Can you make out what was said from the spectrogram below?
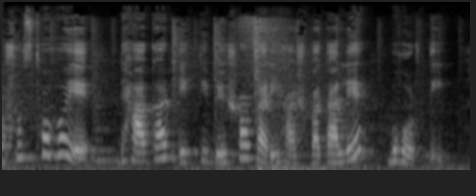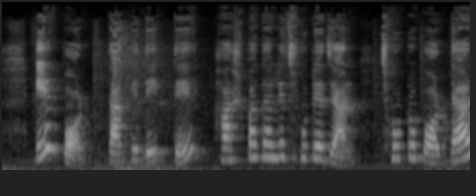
অসুস্থ হয়ে ঢাকার একটি বেসরকারি হাসপাতালে ভর্তি। এরপর তাকে দেখতে হাসপাতালে ছুটে যান ছোট পর্দার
